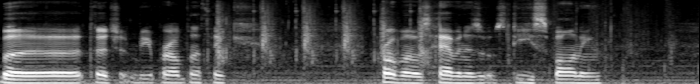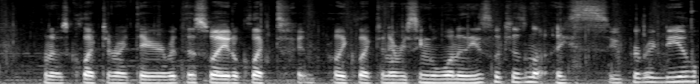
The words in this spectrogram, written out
But that shouldn't be a problem. I think the problem I was having is it was despawning when it was collecting right there. But this way it'll collect, it'll probably collect in every single one of these, which is not a super big deal.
